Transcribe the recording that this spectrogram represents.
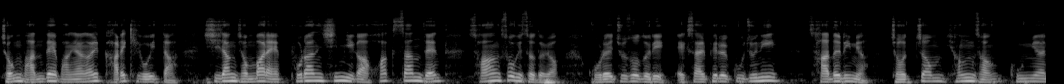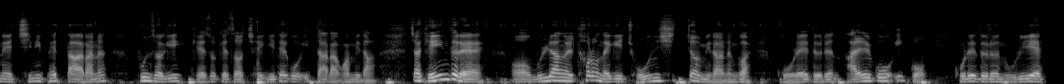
정반대 방향을 가리키고 있다. 시장 전반에 불안 심리가 확산된 상황 속에서도요. 고래 주소들이 XRP를 꾸준히 사들이며 저점 형성 국면에 진입했다라는 분석이 계속해서 제기되고 있다라고 합니다. 자 개인들의 어, 물량을 털어내기 좋은 시점이라는 걸 고래들은 알고 있고 고래들은 우리의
